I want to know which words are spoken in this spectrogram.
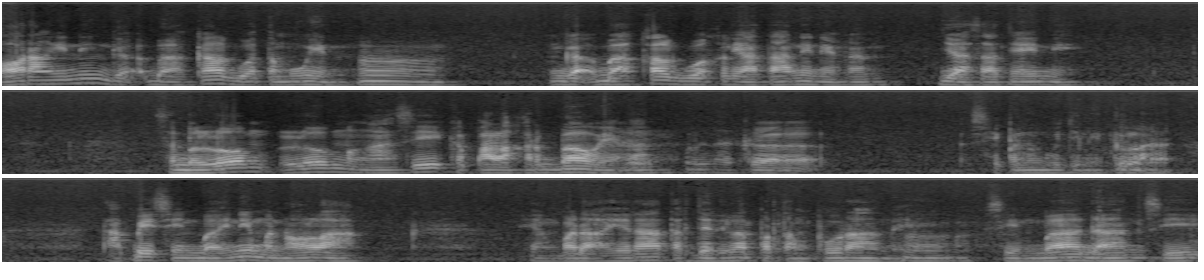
Orang ini nggak bakal gua temuin, Hmm. nggak bakal gua kelihatanin ya kan jasadnya ini. Sebelum lu mengasih kepala kerbau ya kan benar. ke si penunggu jin itulah. Benar. Tapi Simba ini menolak. Yang pada akhirnya terjadilah pertempuran nih. Hmm. Simba dan si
